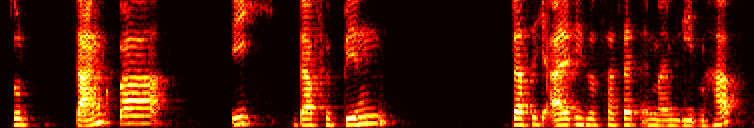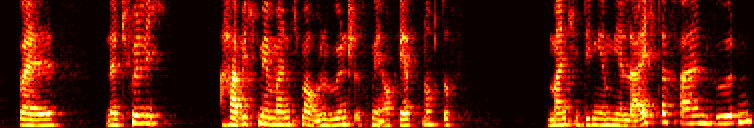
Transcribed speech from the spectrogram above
so dankbar ich dafür bin, dass ich all diese Facetten in meinem Leben habe, weil natürlich habe ich mir manchmal und wünsche es mir auch jetzt noch, dass manche Dinge mir leichter fallen würden.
